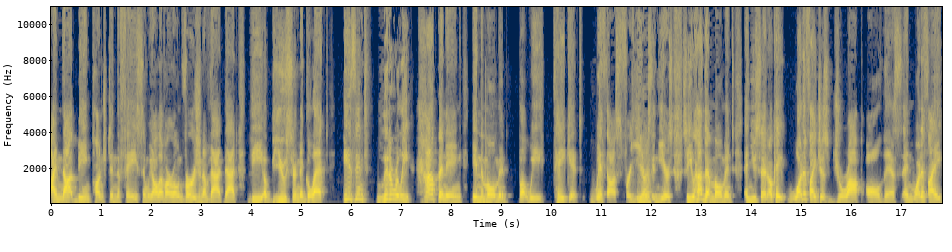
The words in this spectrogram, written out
i'm not being punched in the face. And we all have our own version of that that the abuse or neglect isn't literally happening in the mm-hmm. moment but we take it with us for years yeah. and years. So you had that moment and you said, okay, what if I just drop all this? And what if I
